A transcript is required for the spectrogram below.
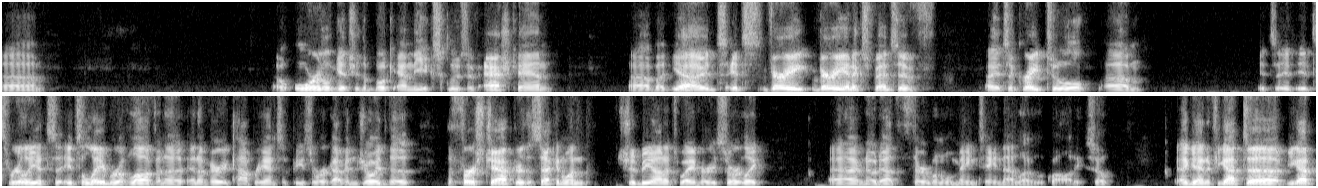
Um, or it'll get you the book and the exclusive ash can. Uh, but yeah, it's it's very very inexpensive. Uh, it's a great tool. Um, it's it, it's really it's a, it's a labor of love and a and a very comprehensive piece of work. I've enjoyed the the first chapter. The second one should be on its way very shortly, and I have no doubt the third one will maintain that level of quality. So, again, if you got uh, you got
